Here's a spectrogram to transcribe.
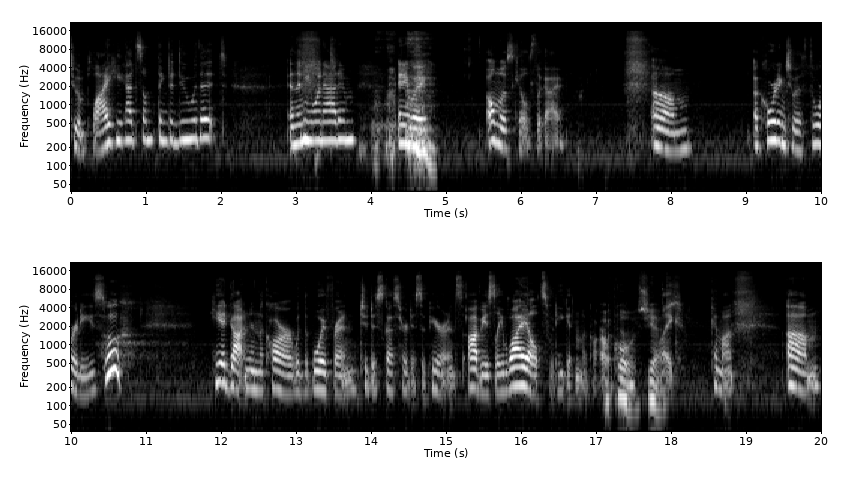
to imply he had something to do with it and then he went at him. Anyway, almost kills the guy. Um according to authorities, Whew. he had gotten in the car with the boyfriend to discuss her disappearance. Obviously, why else would he get in the car? Of with him? course, yes. Like, Come on. Um,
